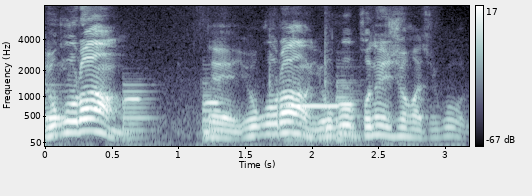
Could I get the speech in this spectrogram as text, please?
요거랑 네 요거랑 요거 보내주셔가지고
